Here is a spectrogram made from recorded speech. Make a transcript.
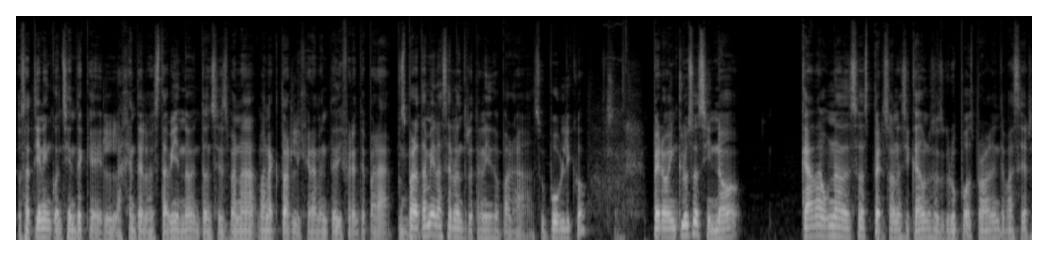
o sea, tienen consciente que la gente lo está viendo, entonces van a, van a actuar ligeramente diferente para, pues, para también hacerlo entretenido para su público. Sí. Pero incluso si no, cada una de esas personas y cada uno de esos grupos probablemente va a ser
